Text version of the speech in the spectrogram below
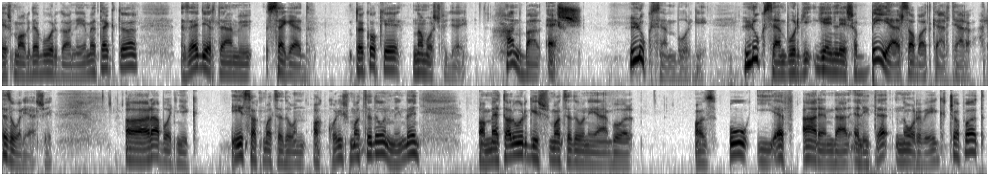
és Magdeburg a németektől. Ez egyértelmű, Szeged. Tök oké, okay. na most figyelj. Handball S. Luxemburgi. Luxemburgi igénylés a BL szabadkártyára. Hát ez óriási. A Rabotnyik Észak-Macedón, akkor is Macedón, mindegy. A Metallurg is Macedóniából. Az OIF Arendal Elite, norvég csapat.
